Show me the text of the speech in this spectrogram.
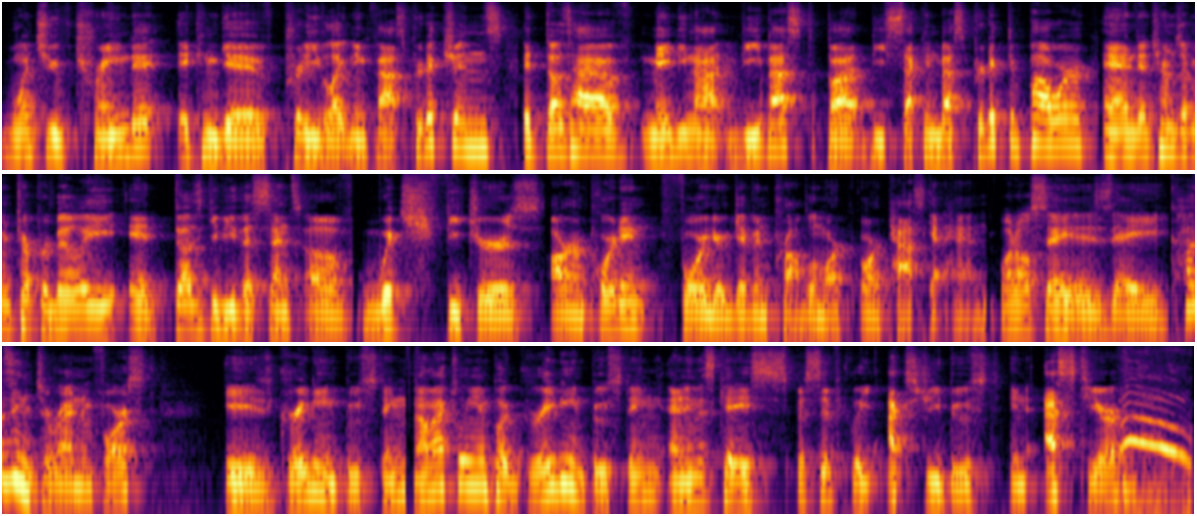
once you've trained it, it can give pretty lightning fast predictions. It does have maybe not the best, but the second best predictive power. And in terms of interpretability, it does give you the sense of which features are important for your given problem or, or task at hand. What I'll say is a cousin to random forest is gradient boosting. I'm actually to put gradient boosting, and in this case specifically XGBoost in S tier. Woo!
